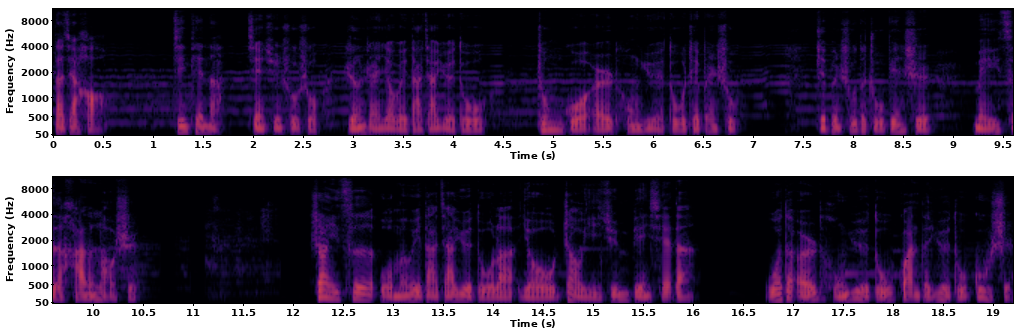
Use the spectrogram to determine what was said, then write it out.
大家好，今天呢，建勋叔叔仍然要为大家阅读《中国儿童阅读》这本书。这本书的主编是梅子涵老师。上一次我们为大家阅读了由赵义军编写的《我的儿童阅读馆》的阅读故事，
